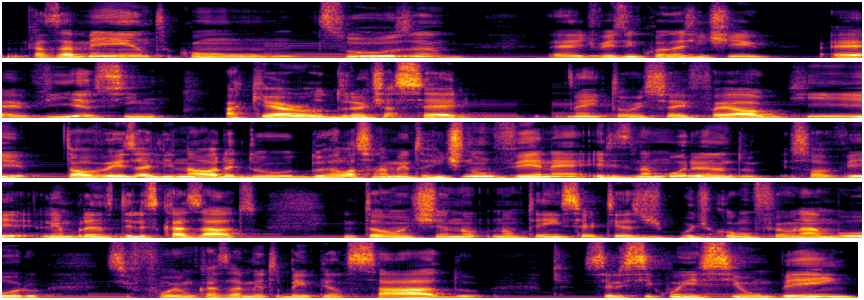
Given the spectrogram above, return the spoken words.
um casamento com Susan. É, de vez em quando a gente é, via assim a Carol durante a série. Né? Então isso aí foi algo que talvez ali na hora do, do relacionamento a gente não vê né, eles namorando, só vê lembranças deles casados. Então a gente não, não tem certeza de, de como foi o namoro, se foi um casamento bem pensado, se eles se conheciam bem,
